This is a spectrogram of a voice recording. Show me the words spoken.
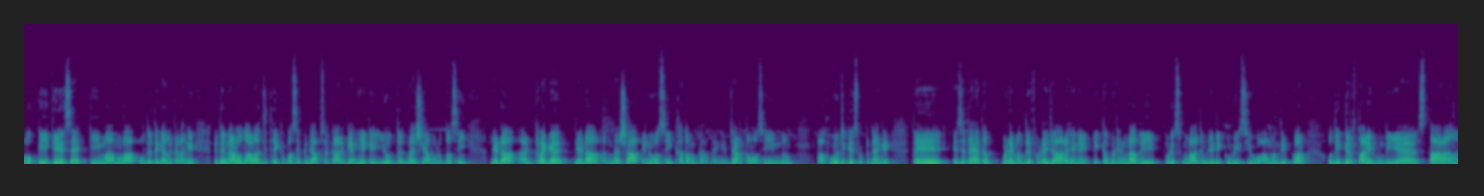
ਉਹ ਕੀ ਕੇਸ ਹੈ ਕੀ ਮਾਮਲਾ ਉਹਦੇ ਤੇ ਗੱਲ ਕਰਾਂਗੇ। ਇਹਦੇ ਨਾਲੋਂ ਨਾਲ ਜਿੱਥੇ ਇੱਕ ਪਾਸੇ ਪੰਜਾਬ ਸਰਕਾਰ ਕਹਿ ਰਹੀ ਹੈ ਕਿ ਯੁੱਧ ਨਸ਼ਿਆਂ ਵਿਰੁੱਧ ਅਸੀਂ ਜਿਹੜਾ ਡਰਗ ਹੈ ਜਿਹੜਾ ਨਸ਼ਾ ਇਹਨੂੰ ਅਸੀਂ ਖਤਮ ਕਰ ਦਿਆਂਗੇ। ਜੜ ਤੋਂ ਅਸੀਂ ਇਹਨੂੰ ਅ, ਹੂੰਝ ਕੇ ਸੁੱਟ ਦਿਆਂਗੇ। ਤੇ ਇਸੇ ਤਹਿਤ ਬੜੇ ਬੰਦੇ ਫੜੇ ਜਾ ਰਹੇ ਨੇ। ਇੱਕ ਬਠਿੰਡਾ ਦੀ ਪੁਲਿਸ ਮੁਲਾਜ਼ਮ ਜਿਹੜੀ ਕੁੜੀ ਸੀ ਉਹ ਅਮਨਦੀਪ ਕੌਰ ਉਹਦੀ ਗ੍ਰਿਫਤਾਰੀ ਹੁੰਦੀ ਹੈ 17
